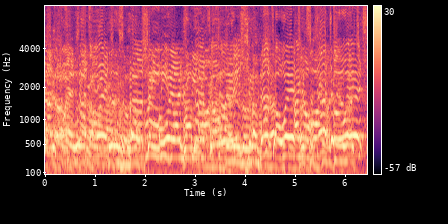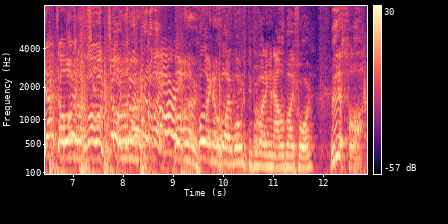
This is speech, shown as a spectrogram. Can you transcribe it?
That's a witch! That's a witch! That's a witch! That's a witch! That's a witch! I know how That's to a do it. witch! That's a witch! Whoa, whoa, Joey, Joey, put it away. Sorry. Well, I know who I won't be providing an alibi for. This lot.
